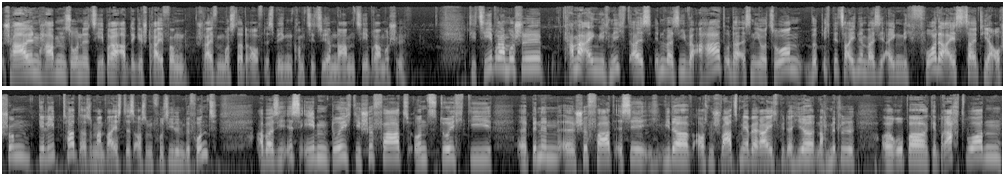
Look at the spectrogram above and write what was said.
Schalen haben so eine zebraartige Streifung, Streifenmuster drauf. Deswegen kommt sie zu ihrem Namen Zebramuschel. Die Zebramuschel kann man eigentlich nicht als invasive Art oder als Neozoan wirklich bezeichnen, weil sie eigentlich vor der Eiszeit hier auch schon gelebt hat. Also man weiß das aus dem fossilen Befund. Aber sie ist eben durch die Schifffahrt und durch die äh, Binnenschifffahrt ist sie wieder aus dem Schwarzmeerbereich wieder hier nach Mitteleuropa gebracht worden.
